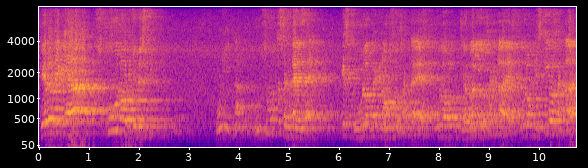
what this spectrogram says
ਫਿਰ ਉਹਨੇ ਕਿਹਾ ਸਕੂਲ ਆਫ ਯੂਨੀਵਰਸਿਟੀ ਹੁਣ ਇੰਨਾ ਖੂਬਸੂਰਤ ਸੈਂਟੈਂਸ ਹੈ ਕਿ ਸਕੂਲ ਆਫ ਇਕਨੋਮਿਕਸ ਹੋ ਸਕਦਾ ਹੈ ਸਕੂਲ ਆਫ ਥਿਓਰੀ ਹੋ ਸਕਦਾ ਹੈ ਸਕੂਲ ਆਫ ਹਿਸਟਰੀ ਹੋ ਸਕਦਾ ਹੈ।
